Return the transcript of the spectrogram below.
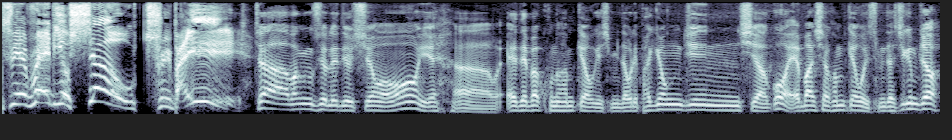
박명수의 라디오 쇼 출발 자, 박명수의 라디오 쇼. 예, 아, 에데바 코너 함께하고 계십니다. 우리 박영진 씨하고 에바 씨하고 함께하고 있습니다. 지금 저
